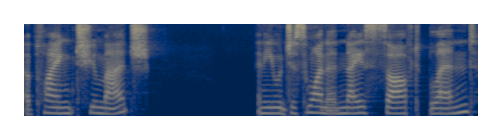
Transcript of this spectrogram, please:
applying too much and you would just want a nice soft blend.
